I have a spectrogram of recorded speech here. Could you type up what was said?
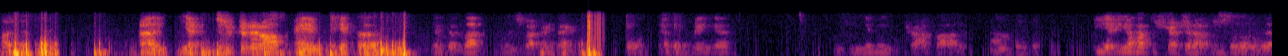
put it- uh, yeah, just turn it off and hit the, hit the button, this button right there. Yep, bingo. You can give me the tripod. I don't think you, You'll have to stretch it out just a little bit.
